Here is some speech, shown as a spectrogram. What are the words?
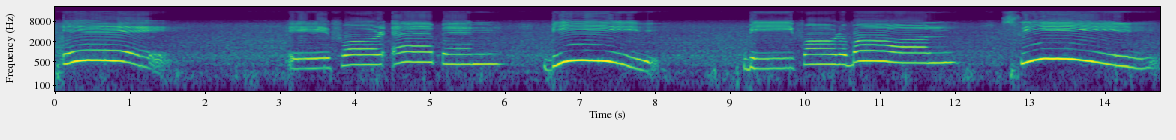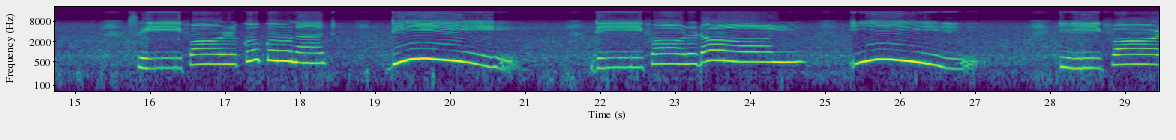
A. A for apple. B. B for ball. C. C for coconut. D. D for doll. E. E for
